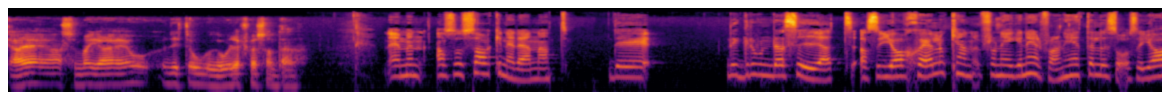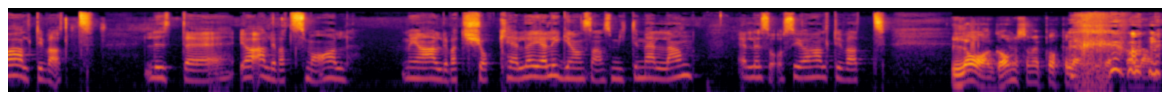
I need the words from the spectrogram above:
jag, är, alltså, jag är lite orolig för sånt där. Nej men alltså saken är den att det, det grundar sig i att, alltså jag själv kan från egen erfarenhet eller så, så jag har alltid varit lite, jag har aldrig varit smal. Men jag har aldrig varit tjock heller, jag ligger någonstans mitt emellan Eller så, så jag har alltid varit, Lagom som är populärt i detta land.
